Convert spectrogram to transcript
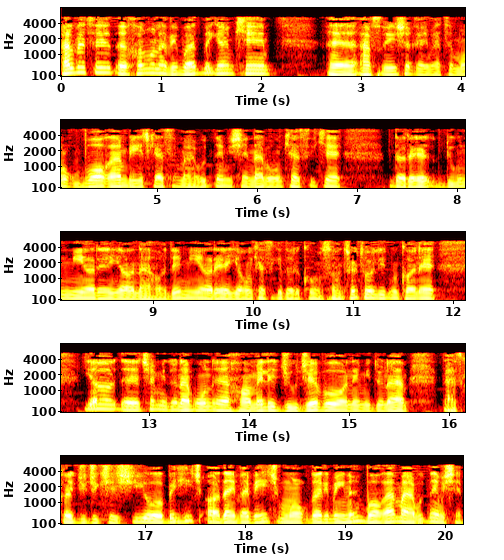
البته خانم لوی باید بگم که افزایش قیمت مرغ واقعا به هیچ کسی مربوط نمیشه نه به اون کسی که داره دون میاره یا نهاده میاره یا اون کسی که داره کنسانتره تولید می‌کنه یا چه می‌دونم اون حامل جوجه و نمی‌دونم دستگاه جوجه کشی و به هیچ آدمی و به هیچ مرغداری به اینا واقعا مربوط نمیشه.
